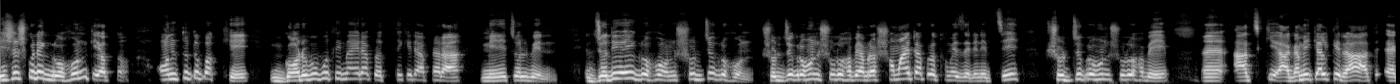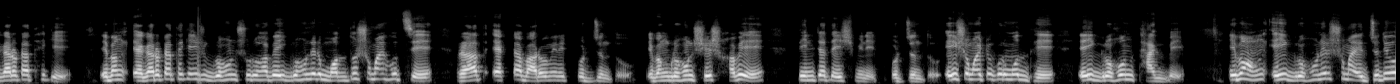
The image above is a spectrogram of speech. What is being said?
বিশেষ করে গ্রহণকে অন্তত পক্ষে গর্ভবতী মায়েরা প্রত্যেকের আপনারা মেনে চলবেন। যদিও এই গ্রহণ সূর্যগ্রহণ সূর্যগ্রহণ শুরু হবে, আমরা সময়টা প্রথমে জেনে নিচ্ছি। সূর্যগ্রহণ শুরু হবে আজকে, আগামীকালকে রাত এগারোটা থেকে। এবং এগারোটা থেকে গ্রহণ শুরু হবে। এই গ্রহণের মধ্য সময় হচ্ছে রাত একটা বারো মিনিট পর্যন্ত। এবং গ্রহণ শেষ হবে তিনটা তেইশ মিনিট পর্যন্ত। এই সময়টুকুর মধ্যে এই গ্রহণ থাকবে। এবং এই গ্রহণের সময় যদিও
